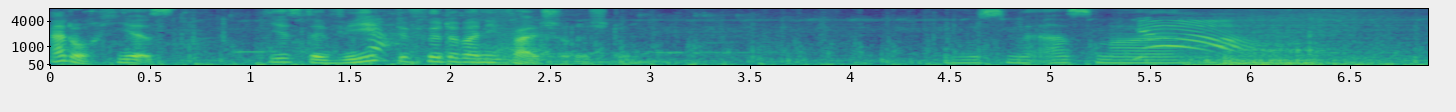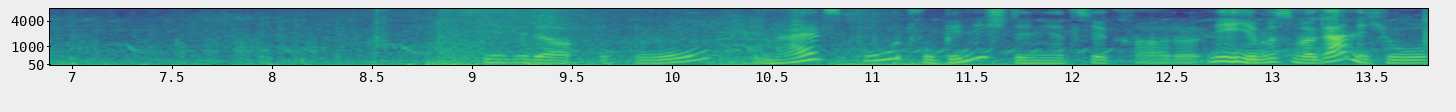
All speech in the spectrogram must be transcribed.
Ah doch, hier ist, hier ist der Weg. Der führt aber in die falsche Richtung. Dann müssen wir erstmal hier wieder hoch. Im Halsbrut? Wo bin ich denn jetzt hier gerade? Ne, hier müssen wir gar nicht hoch.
